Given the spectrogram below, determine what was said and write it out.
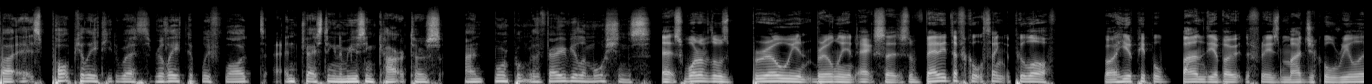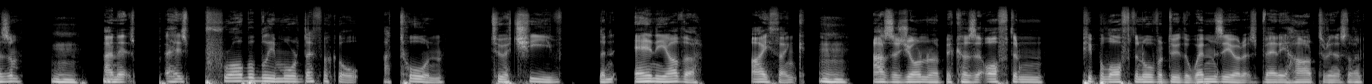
but it's populated with relatively flawed, interesting, and amusing characters, and more important, with very real emotions. It's one of those brilliant, brilliant extras. It's a very difficult thing to pull off. But I hear people bandy about the phrase magical realism, Mm. and it's it's probably more difficult a tone to achieve than any other. I think Mhm. as a genre because it often people often overdo the whimsy or it's very hard to read stuff. in.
